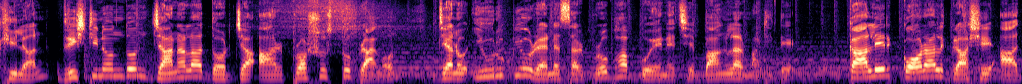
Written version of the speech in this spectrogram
খিলান, দৃষ্টিনন্দন, জানালা, দরজা আর প্রশস্ত প্রাঙ্গণ যেন ইউরোপীয় রেনেসার প্রভাব বয়ে এনেছে বাংলার মাটিতে। কালের করাল গ্রাসে আজ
